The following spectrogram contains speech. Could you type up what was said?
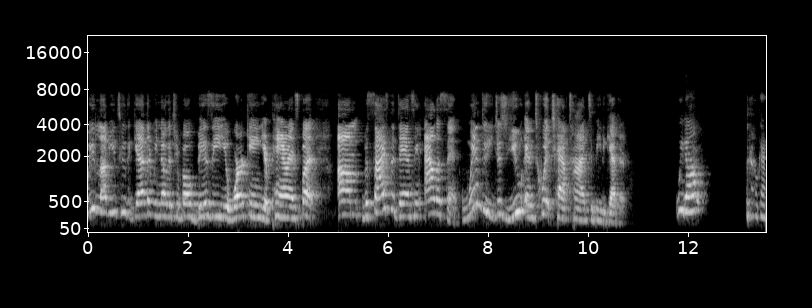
We love you two together. We know that you're both busy, you're working, you're parents. But um, besides the dancing, Allison, when do you, just you and Twitch have time to be together? We don't. Okay.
